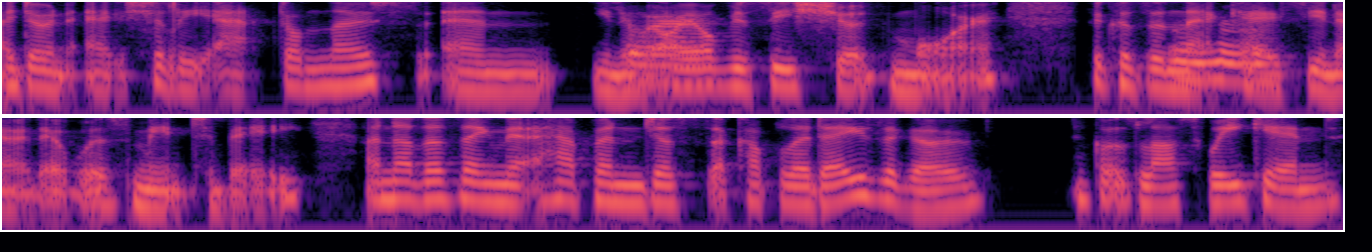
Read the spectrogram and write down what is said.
I don't actually act on those. And, you know, sure. I obviously should more because in that mm-hmm. case, you know, that was meant to be. Another thing that happened just a couple of days ago I think it was last weekend,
